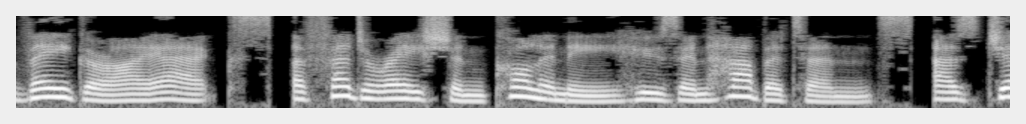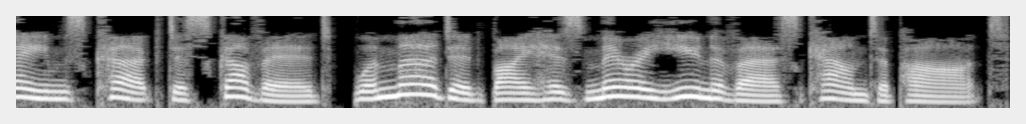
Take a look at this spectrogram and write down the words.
Vega IX, a Federation colony whose inhabitants, as James Kirk discovered, were murdered by his Mirror Universe counterpart.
